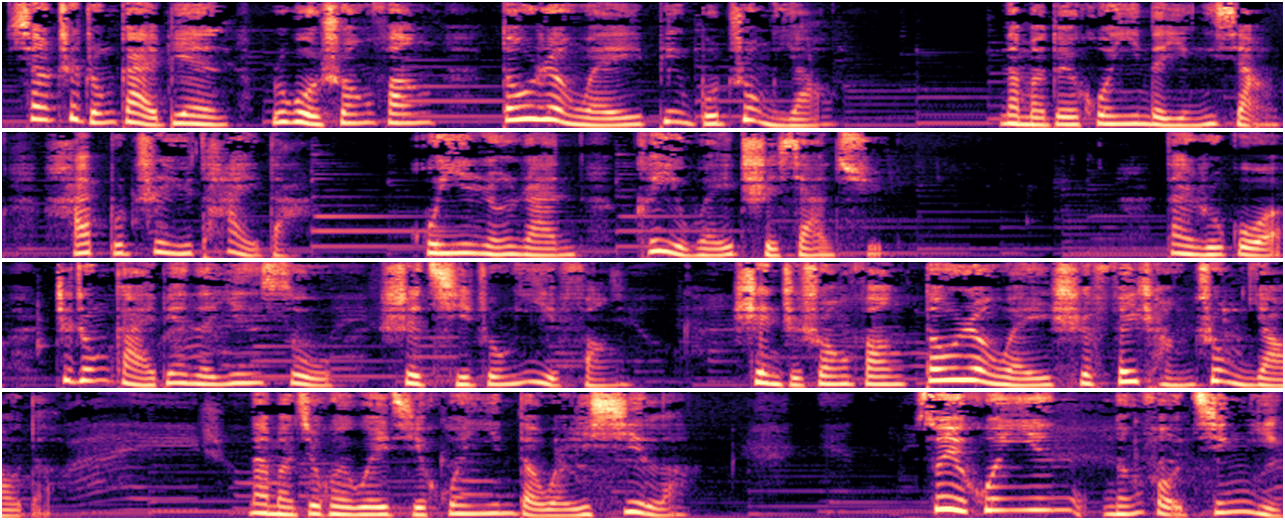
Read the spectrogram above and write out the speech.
像这种改变，如果双方都认为并不重要，那么对婚姻的影响还不至于太大，婚姻仍然可以维持下去。但如果这种改变的因素是其中一方，甚至双方都认为是非常重要的。那么就会危及婚姻的维系了。所以，婚姻能否经营，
